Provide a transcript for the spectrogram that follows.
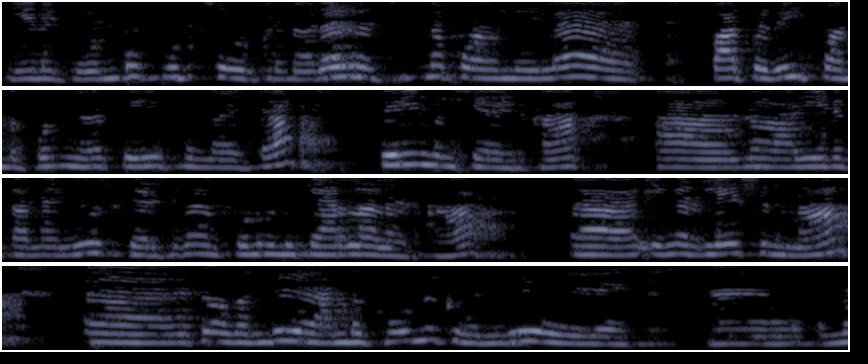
எனக்கு ரொம்ப பிடிச்ச ஒரு பொண்ணு சின்ன குழந்தையில பார்த்தது. இப்ப அந்த பொண்ணு நல்லா பெரிய பொண்ணாயிட்டா பெரிய மனுஷியா இருக்கா. ஆஹ் அது எனக்கு அந்த நியூஸ் கிடைச்சது அந்த பொண்ணு வந்து கேரளால இருக்கா. எங்கள் எங்க ரிலேஷன் தான் ஸோ வந்து அந்த பொண்ணுக்கு வந்து என்ன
